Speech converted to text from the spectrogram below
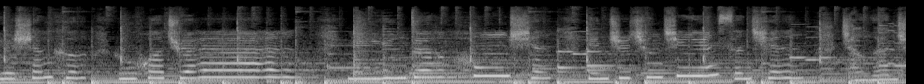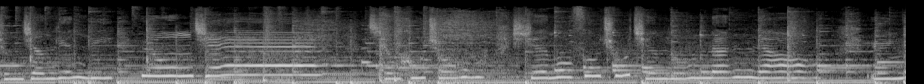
月山河如画卷，命运的红线编织成情缘三千。满城江连理永结，江湖中谢幕付出前路难料。与你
